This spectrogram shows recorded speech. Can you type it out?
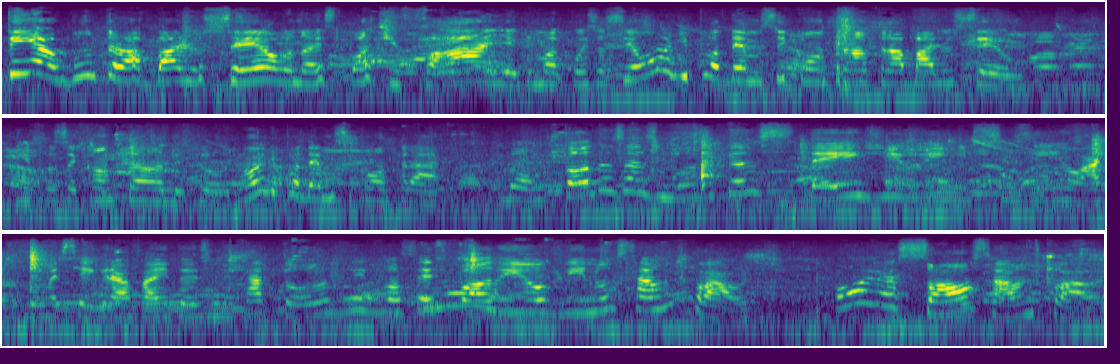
tem algum trabalho seu na Spotify, alguma coisa assim? Onde podemos encontrar o trabalho seu? De você cantando e tudo? Onde podemos encontrar? Bom, todas as músicas, desde o iníciozinho lá que comecei a gravar em 2014, vocês podem ouvir no SoundCloud. Olha No só! SoundCloud.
